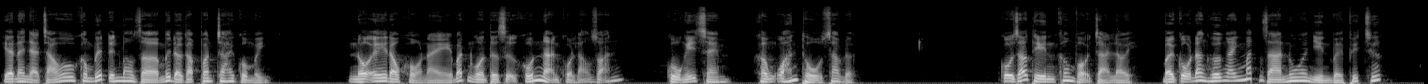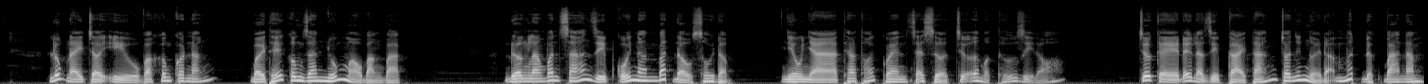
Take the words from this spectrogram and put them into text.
Hiện nay nhà cháu không biết đến bao giờ mới được gặp con trai của mình. Nỗi đau khổ này bắt nguồn từ sự khốn nạn của lão Doãn. Cụ nghĩ xem, không oán thù sao được. Cụ giáo thìn không vội trả lời, bởi cụ đang hướng ánh mắt già nua nhìn về phía trước. Lúc này trời ỉu và không có nắng, bởi thế không gian nhuốm màu bằng bạc. Đường làng văn xá dịp cuối năm bắt đầu sôi động. Nhiều nhà theo thói quen sẽ sửa chữa một thứ gì đó. Chưa kể đây là dịp cải táng cho những người đã mất được 3 năm.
